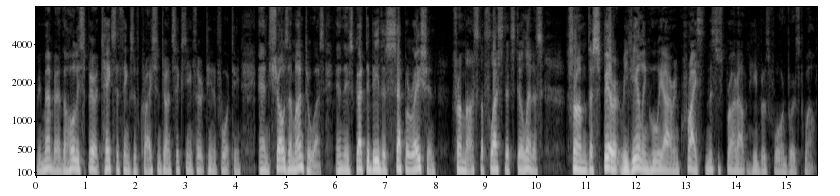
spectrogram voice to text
remember the holy spirit takes the things of christ in john 16 13 and 14 and shows them unto us. And there's got to be this separation from us the flesh that's still in us from the Spirit revealing who we are in Christ. And this is brought out in Hebrews 4 and verse 12.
